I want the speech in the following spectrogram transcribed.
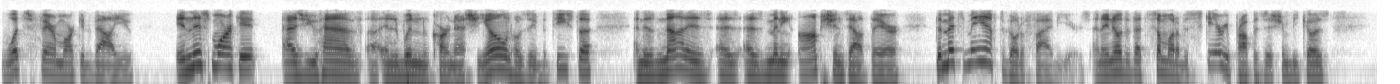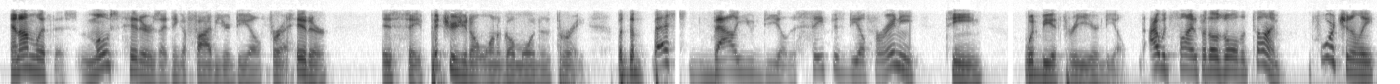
what's fair market value. In this market, as you have uh, Edwin Encarnacion, Jose Bautista, and there's not as, as, as many options out there, the Mets may have to go to five years. And I know that that's somewhat of a scary proposition because, and I'm with this, most hitters, I think a five year deal for a hitter is safe. Pitchers, you don't want to go more than three. But the best value deal, the safest deal for any team would be a three year deal. I would sign for those all the time. Unfortunately,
